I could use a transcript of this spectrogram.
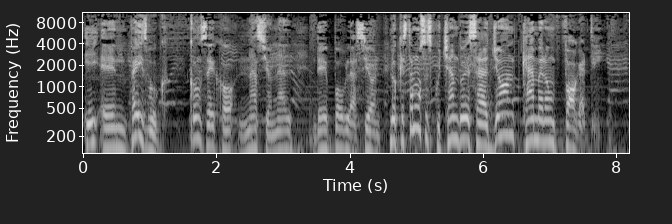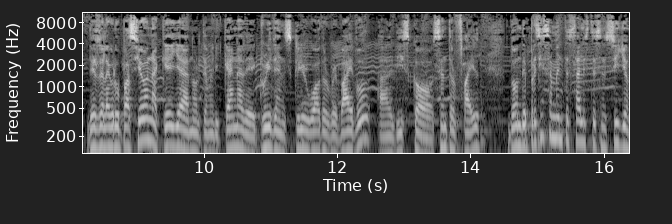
y en Facebook. Consejo Nacional de Población. Lo que estamos escuchando es a John Cameron Fogarty. Desde la agrupación aquella norteamericana de Creedence Clearwater Revival al disco Centerfile, donde precisamente sale este sencillo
